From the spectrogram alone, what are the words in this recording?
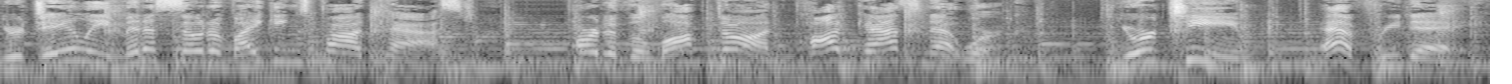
your daily Minnesota Vikings podcast, part of the Locked On Podcast Network. Your team every day.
